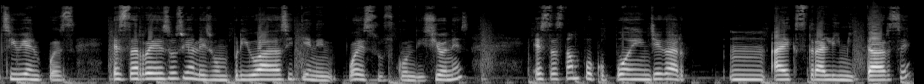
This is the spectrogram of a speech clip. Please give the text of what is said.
si bien pues estas redes sociales son privadas y tienen pues sus condiciones. Estas tampoco pueden llegar mm, a extralimitarse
